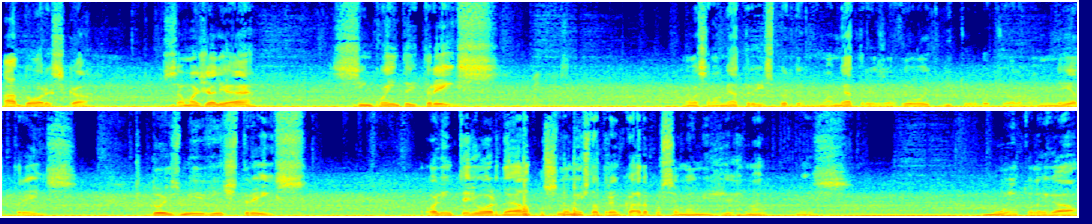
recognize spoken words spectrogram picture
Adoro esse carro. Isso é uma GLE 53. Não, essa é uma 63, perdão. Uma 63, ó, V8 de turbo aqui, olha. Uma 63 2023. Olha o interior dela, possivelmente está trancada por ser uma MG, né? Mas muito legal.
